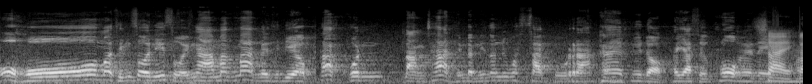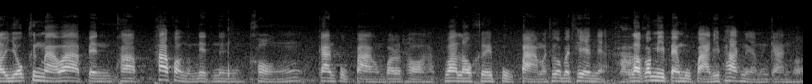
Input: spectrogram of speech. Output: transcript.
โอ้โห มาถึงโซนนี้สวยงามมาก ๆ เลยทีเดียว ถ้าคน ต่างชาติเห็นแบบนี้ต้องนึกว่าซากุระนั่นก็คือดอกพญาเสือโคร่งนั่นเอง ใช่ครับเรายกขึ้นมาว่าเป็นภาพภาพความสำเร็จหนึ่งของการปลูกป่าของปตทครับว่าเราเคยปลูกป่ามาทั่วประเทศเนี่ยครับเราก็มีแปลงปลูกป่าที่ภาคเหนือเหมือนกัน อ๋อ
